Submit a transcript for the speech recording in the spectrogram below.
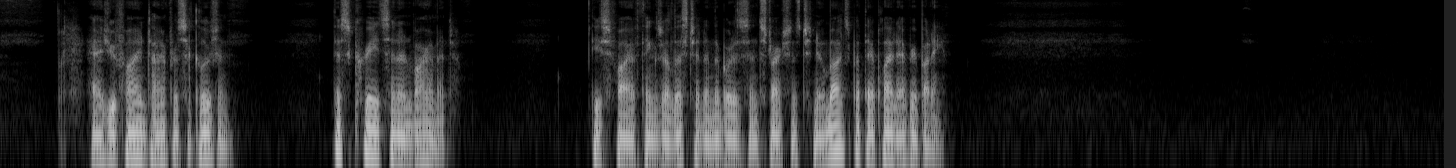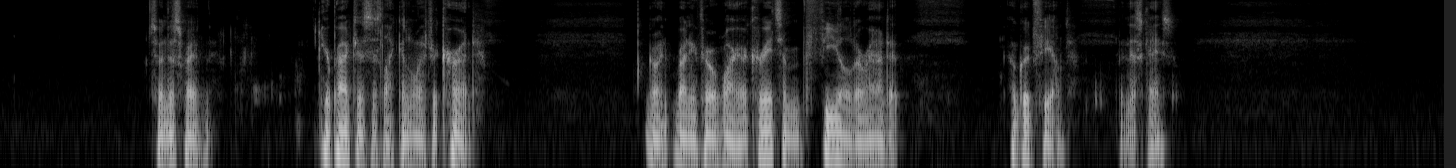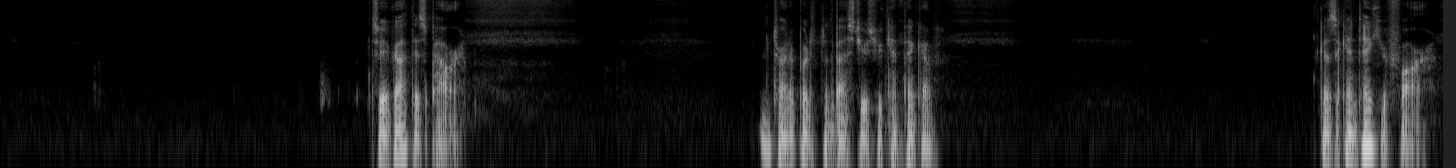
as you find time for seclusion. This creates an environment. These five things are listed in the Buddha's instructions to new monks, but they apply to everybody. So in this way, your practice is like an electric current going running through a wire. It creates a field around it, a good field in this case. So you've got this power. And try to put it to the best use you can think of. Because it can take you far.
